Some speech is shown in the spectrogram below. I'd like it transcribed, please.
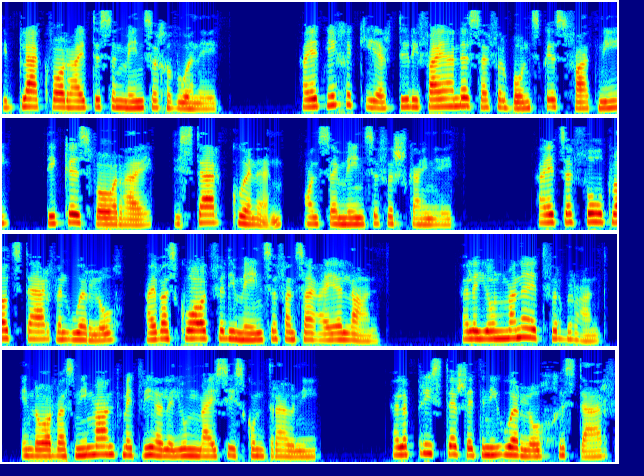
die plek waar hy tussen mense gewoon het. Hy het nie gekeerd toe die vijanden sy verbondskis vat nie, die kis waar hy, die sterk koning, aan sy mense verskyn het. Hy het sy volk laat sterf in oorlog, hy was kwaad voor die mensen van sy eie land. Hulle jongmanne het verbrand, en daar was niemand met wie hulle jong meisjes kon trouw nie. Hulle priesters het in die oorlog gesterf,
